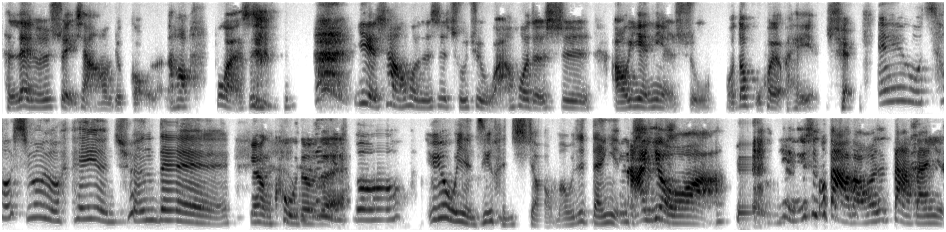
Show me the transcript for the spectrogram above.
很累的时候就睡一下，然后就够了。然后不管是 夜唱，或者是出去玩，或者是熬夜念书，我都不会有黑眼圈。哎，我超希望有黑眼圈的，也很酷，对不对？因为我眼睛很小嘛，我是单眼皮。哪有啊？你眼睛是大的还是大单眼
